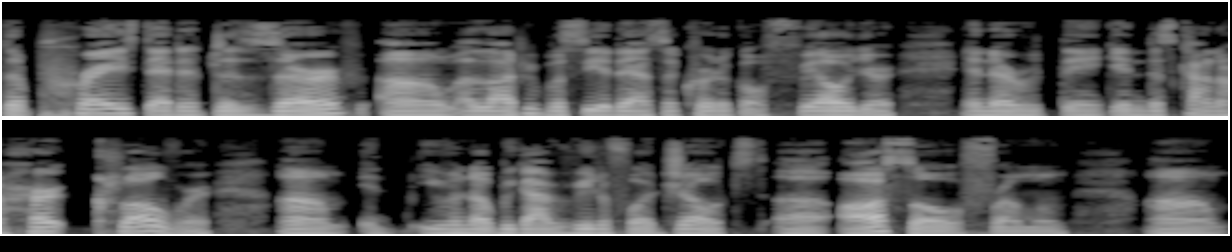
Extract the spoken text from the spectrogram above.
the praise that it deserved. Um, a lot of people see it as a critical failure and everything, and this kind of hurt Clover. Um, it, even though we got Viewtiful Joes, uh, also from them. Um,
